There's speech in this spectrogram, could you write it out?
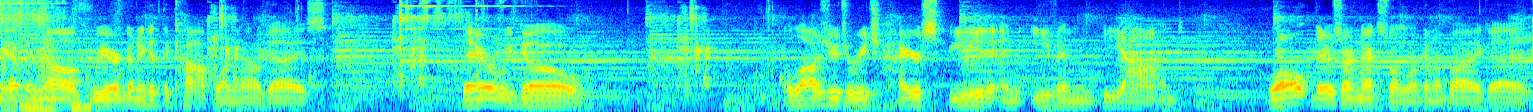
We have enough. We are gonna get the cop one now, guys. There we go. Allows you to reach higher speed and even beyond. Well, there's our next one we're gonna buy, guys.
